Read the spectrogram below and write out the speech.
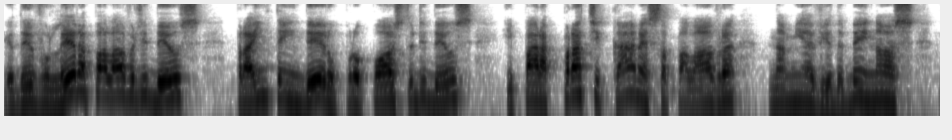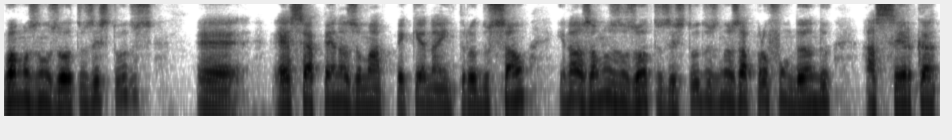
Eu devo ler a palavra de Deus para entender o propósito de Deus e para praticar essa palavra na minha vida. Bem, nós vamos nos outros estudos. É, essa é apenas uma pequena introdução e nós vamos nos outros estudos nos aprofundando acerca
